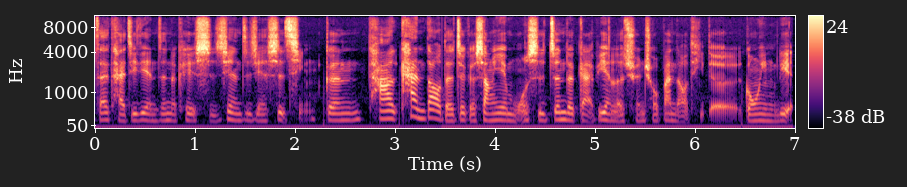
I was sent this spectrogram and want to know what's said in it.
在台积电真的可以实现这件事情，跟他看到的这个商业模式，真的改变了全球半导体的供应链。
